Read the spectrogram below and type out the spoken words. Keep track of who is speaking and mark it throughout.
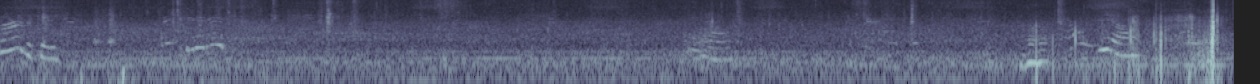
Speaker 1: Oh, there is a kitty. Oh, yeah.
